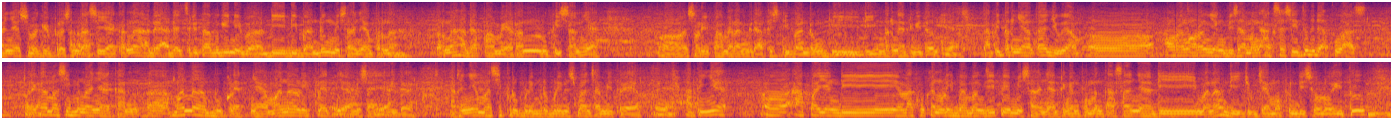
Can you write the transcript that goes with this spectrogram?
Hanya sebagai presentasi ya karena ada ada cerita begini pak. Di di Bandung misalnya pernah pernah ada pameran lukisan ya. Eh, sorry pameran grafis di Bandung di di internet gitu. Iya. tapi ternyata juga eh, orang-orang yang bisa mengakses itu tidak puas. Mereka masih menanyakan eh, mana bukletnya mana leafletnya Iya, misalnya iya. gitu. Artinya masih problem-problem semacam itu ya. Iya. artinya eh, apa yang dilakukan oleh Bambang JP misalnya dengan pementasannya di mana di Jogja maupun di Solo itu Hmm.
